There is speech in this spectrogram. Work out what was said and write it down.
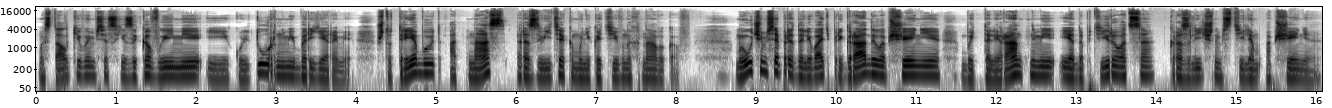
Мы сталкиваемся с языковыми и культурными барьерами, что требует от нас развития коммуникативных навыков. Мы учимся преодолевать преграды в общении, быть толерантными и адаптироваться к различным стилям общения.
